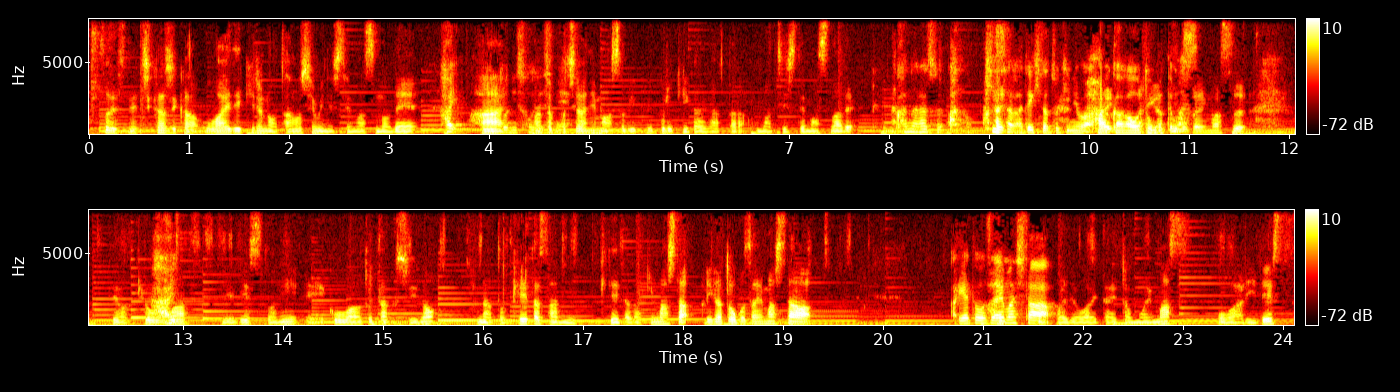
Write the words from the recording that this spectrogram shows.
そうですね、近々お会いできるのを楽しみにしてますので、はい、はい。本当にそうですねまたこ。ちらにも遊びに来る機会があったらお待ちしてますので、必ず、あの、喫茶ができた時にははい。伺おうと思ってます。ありがとうございます。では今日は、えーゲストに、えー、ゴーアウトタクシーの船戸啓太さんに来ていただきました。ありがとうございました。ありがとうございました。はいこれで終わりたいと思います。終わりです。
